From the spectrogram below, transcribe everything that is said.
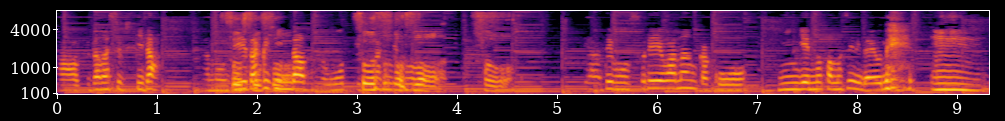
あー無駄な出費だ。あの、贅沢品だと思ってきたけど。そうそうそう。そいや、でもそれはなんかこう、人間の楽しみだよね。う。うん、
